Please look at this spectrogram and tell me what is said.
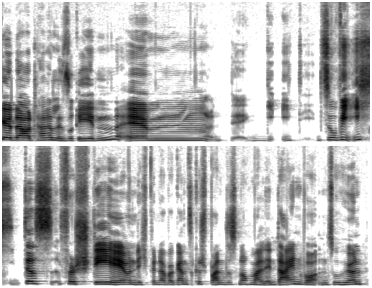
Genau, Tacheles reden. Ähm, so wie ich das verstehe, und ich bin aber ganz gespannt, das nochmal in deinen Worten zu hören,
